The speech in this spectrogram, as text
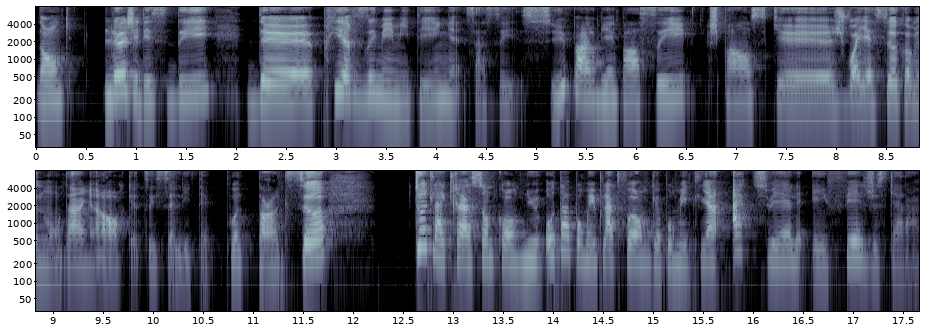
Donc là, j'ai décidé de prioriser mes meetings. Ça s'est super bien passé. Je pense que je voyais ça comme une montagne alors que, tu sais, ça n'était pas tant que ça. Toute la création de contenu, autant pour mes plateformes que pour mes clients actuels, est faite jusqu'à la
